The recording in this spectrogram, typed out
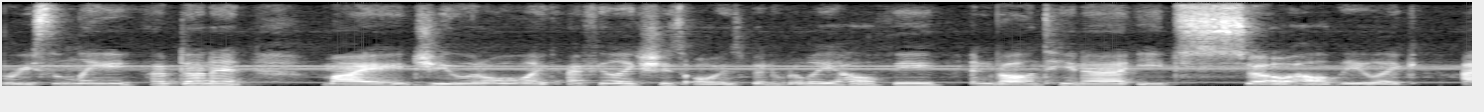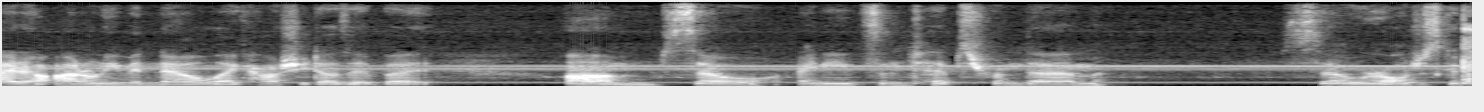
recently have done it. My G little like I feel like she's always been really healthy and Valentina eats so healthy. Like I don't I don't even know like how she does it but um so I need some tips from them. So we're all just gonna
